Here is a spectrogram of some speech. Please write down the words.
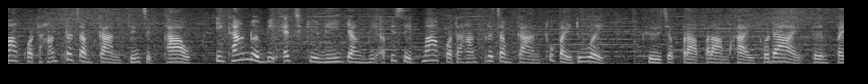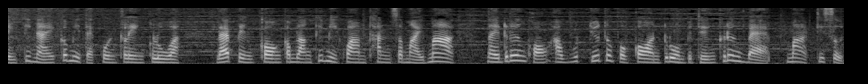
มากกว่าทหารประจำการถึง 10 เท่า อีกทั้งโดย BHQ นี้ยังมีอภิสิทธิ์มากกว่าทหารประจำการทั่วไปด้วย คือจะปราบปรามใครก็ได้ เดินไปที่ไหนก็มีแต่คนเกรงกลัว และเป็นกองกำลังที่มีความทันสมัยมาก ในเรื่องของอาวุธยุทโธปกรณ์รวมไปถึงเครื่องแบบมากที่สุด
